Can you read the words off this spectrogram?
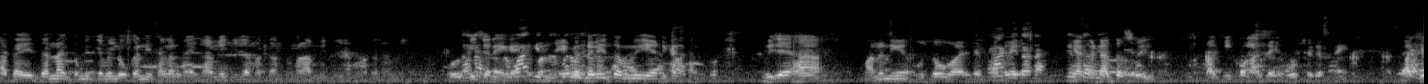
आता येताना कमीत कमी लोकांनी सगळं सांगितलं. आम्ही दिलं मतदान तुम्हाला आम्ही दिलं मतदान आम्ही ओळखीचे नाही काय. पण एकंदरीत मी या ठिकाणी सांगतो. विजय हा माननीय उद्धव बाळासाहेब ठाकरे या गटातच होईल बाकी कोणाचाही होऊ शकत नाही बाकी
